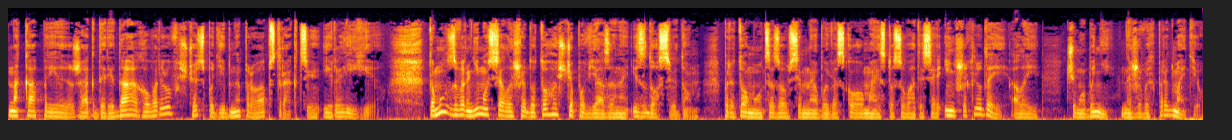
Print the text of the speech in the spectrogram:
на капрі Жак Деріда говорив щось подібне про абстракцію і релігію. Тому звернімося лише до того, що пов'язане із досвідом. При тому це зовсім не обов'язково має стосуватися інших людей, але й чому би ні, неживих предметів.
